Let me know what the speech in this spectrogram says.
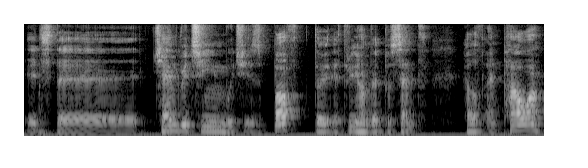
It's the Chandri team, which is buffed 300% health and power.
